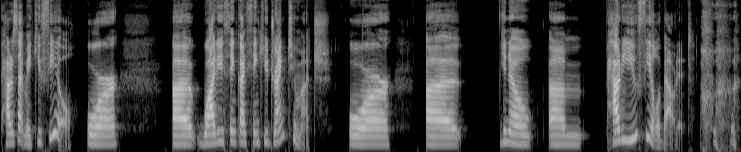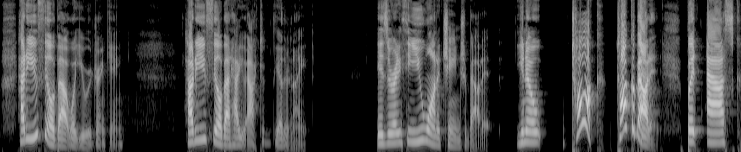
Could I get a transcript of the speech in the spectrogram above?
how does that make you feel? Or uh, why do you think I think you drank too much? Or uh, you know, um, how do you feel about it? how do you feel about what you were drinking? How do you feel about how you acted the other night? Is there anything you want to change about it? You know, talk, talk about it but ask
